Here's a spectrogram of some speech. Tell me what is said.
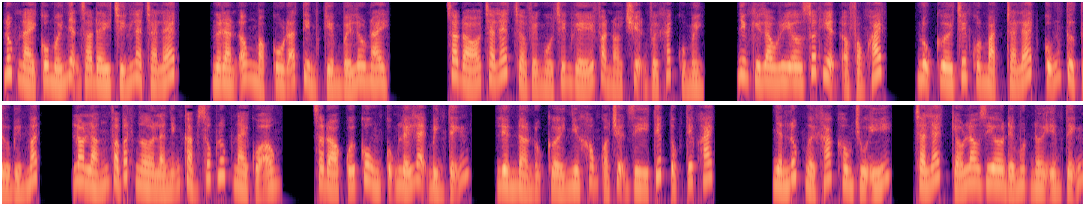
lúc này cô mới nhận ra đây chính là Charles, người đàn ông mà cô đã tìm kiếm bấy lâu nay. Sau đó Charles trở về ngồi trên ghế và nói chuyện với khách của mình. Nhưng khi Laurier xuất hiện ở phòng khách, nụ cười trên khuôn mặt Charles cũng từ từ biến mất. Lo lắng và bất ngờ là những cảm xúc lúc này của ông. Sau đó cuối cùng cũng lấy lại bình tĩnh, liền nở nụ cười như không có chuyện gì tiếp tục tiếp khách. Nhân lúc người khác không chú ý, Charles kéo Laurier đến một nơi yên tĩnh,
